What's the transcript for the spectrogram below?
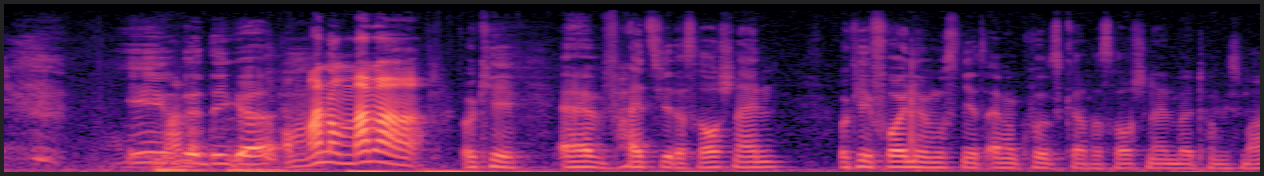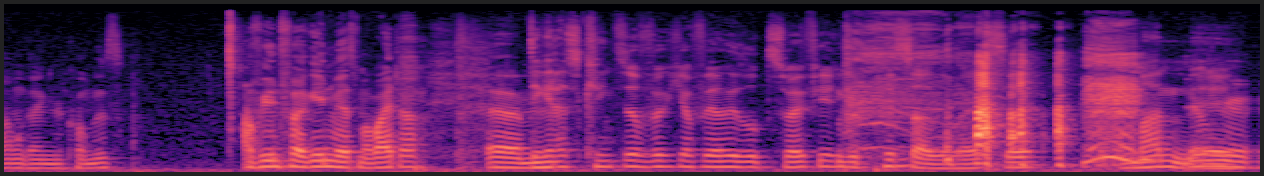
Oh Ehre, Mann. Digga. Oh Mann, oh Mama! Okay, äh, falls wir das rausschneiden. Okay, Freunde, wir mussten jetzt einmal kurz gerade was rausschneiden, weil Tommys Mom reingekommen ist. Auf jeden Fall reden wir jetzt mal weiter. Ähm, Digga, das klingt so wirklich auf wie so zwölfjährige Pisser, so weißt du? Mann, ey. Junge.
